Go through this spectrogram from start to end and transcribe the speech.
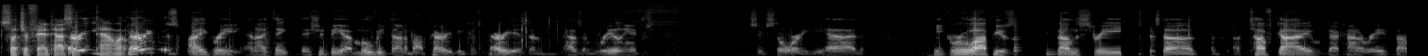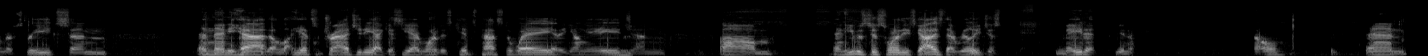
such a fantastic Perry, talent. Perry was. I agree, and I think there should be a movie done about Perry because Perry is a has a really interesting story. He had he grew up. He was on the street, just a, a tough guy who got kind of raised on the streets, and and then he had a he had some tragedy. I guess he had one of his kids passed away at a young age, and um, and he was just one of these guys that really just made it, you know. You know? And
